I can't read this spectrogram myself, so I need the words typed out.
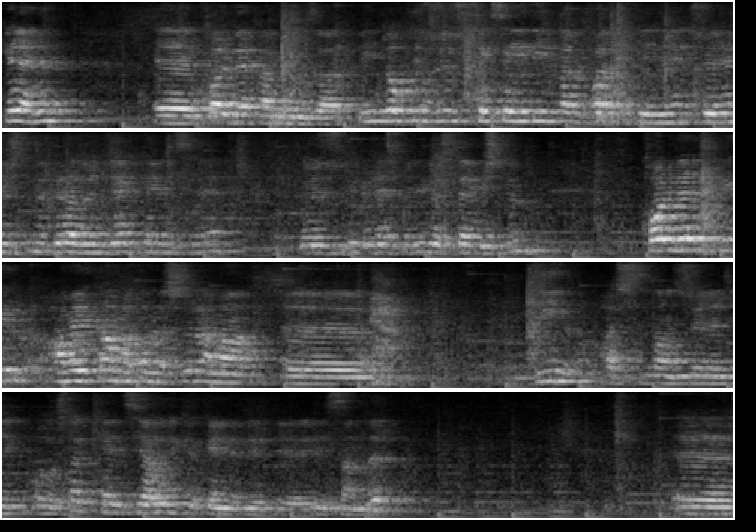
Gelelim e, Kolberg amcamıza. 1987 yılında vefat ettiğini söylemiştim ve biraz önce kendisini gözlüklü bir resmini göstermiştim. Kolberg bir Amerikan vatandaşıdır ama e, din açısından söylenecek olursa kendisi Yahudi kökenli bir e, insandır. E,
